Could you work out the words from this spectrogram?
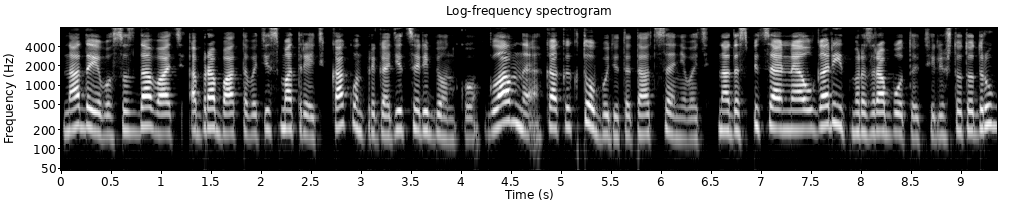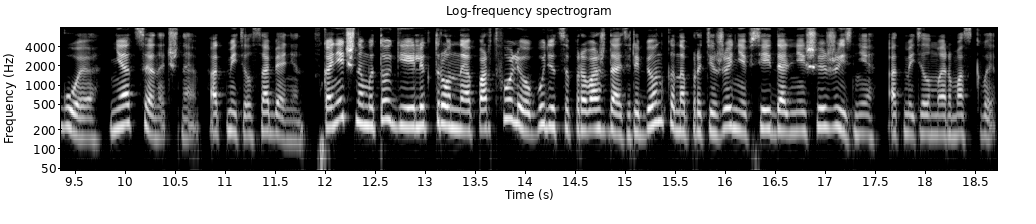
Надо его создавать, обрабатывать и смотреть, как он пригодится ребенку. Главное, как и кто будет это оценивать. Надо специальный алгоритм разработать или что-то другое, неоценочное», – отметил Собянин. В конечном итоге электронное портфолио будет сопровождать ребенка на протяжении всей дальнейшей жизни, отметил мэр Москвы.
